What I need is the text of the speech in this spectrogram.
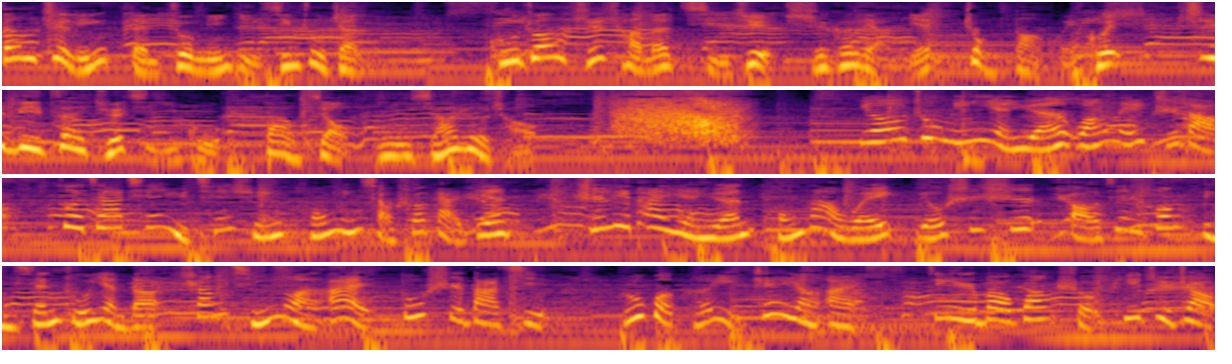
张智霖等著名影星助阵。古装职场的喜剧时隔两年重磅回归，势必再崛起一股爆笑武侠热潮。由著名演员王雷执导，作家《千与千寻》同名小说改编，实力派演员佟大为、刘诗诗、宝剑锋领衔主演的伤情暖爱都市大戏。如果可以这样爱，近日曝光首批剧照，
